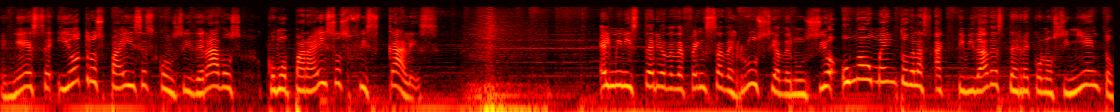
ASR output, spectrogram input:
en ese y otros países considerados como paraísos fiscales. El Ministerio de Defensa de Rusia denunció un aumento de las actividades de reconocimiento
